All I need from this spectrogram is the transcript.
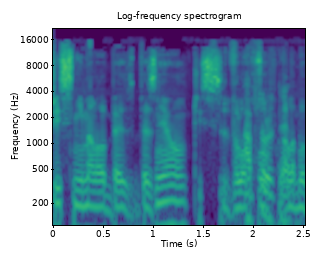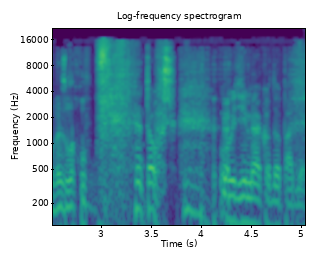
či snímalo bez, bez neho, či v lochu, Absolutne. alebo bez lochu? to už uvidíme, ako dopadne.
